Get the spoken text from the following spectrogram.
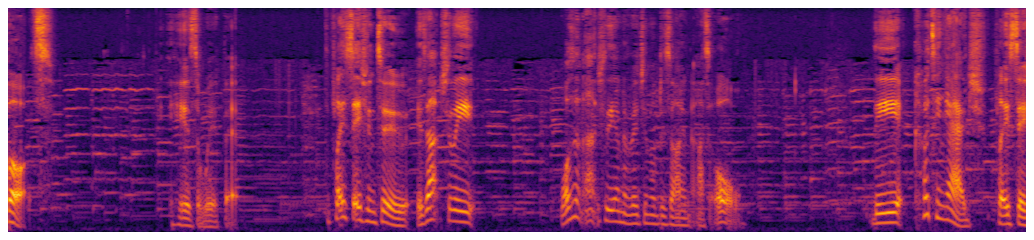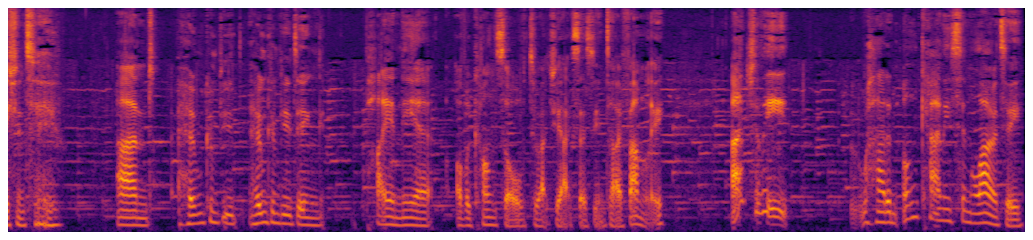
But here's the weird bit. The PlayStation 2 is actually wasn't actually an original design at all. The cutting edge PlayStation 2 and home, compute, home computing pioneer of a console to actually access the entire family actually had an uncanny similarity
